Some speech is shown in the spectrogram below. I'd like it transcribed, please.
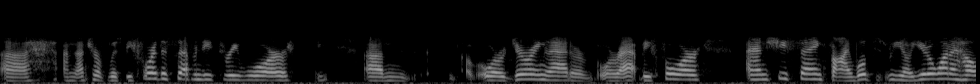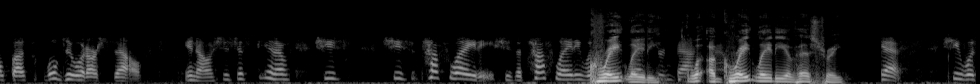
Uh, I'm not sure if it was before the '73 war, um, or during that, or or at before, and she's saying, "Fine, we'll you know you don't want to help us, we'll do it ourselves." You know, she's just you know she's she's a tough lady. She's a tough lady with Great lady, a great lady of history. Yes. She was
